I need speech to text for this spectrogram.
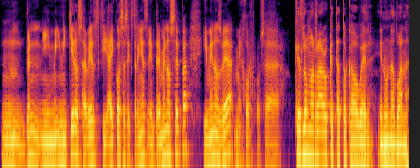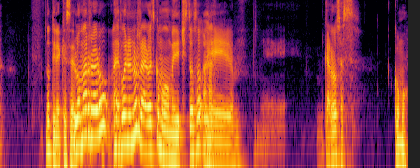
yo ni, ni quiero saber si hay cosas extrañas. Entre menos sepa y menos vea, mejor. O sea. ¿Qué es lo más raro que te ha tocado ver en una aduana? No tiene que ser. Lo más raro, eh, bueno, no es raro, es como medio chistoso. Eh, carrozas. ¿Cómo?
